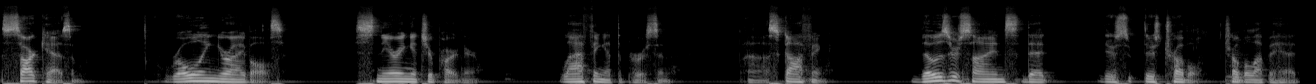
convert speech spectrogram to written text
sarcasm, rolling your eyeballs, sneering at your partner, laughing at the person, uh, scoffing. Those are signs that there's there's trouble, trouble up ahead.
